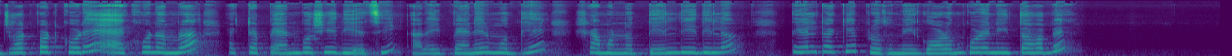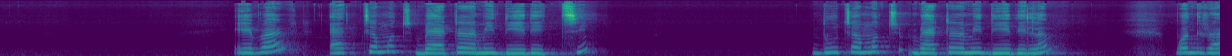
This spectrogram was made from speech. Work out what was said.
ঝটপট করে এখন আমরা একটা প্যান বসিয়ে দিয়েছি আর এই প্যানের মধ্যে সামান্য তেল দিয়ে দিলাম। তেলটাকে প্রথমে গরম করে নিতে হবে। এবার এক চামচ ব্যাটার আমি দিয়ে দিচ্ছি। দু চামচ ব্যাটার আমি দিয়ে দিলাম। বন্ধুরা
